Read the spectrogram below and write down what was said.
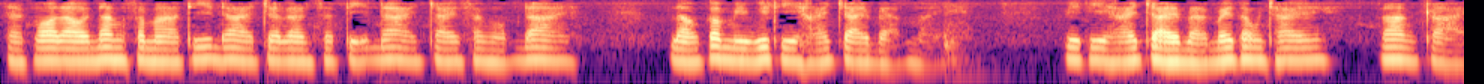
แต่พอเรานั่งสมาธิได้เจริญสติได้ใจสงบได้ เราก็มีวิธีหายใจแบบใหม่ วิธีหายใจแบบไม่ต้องใช้ร่างกาย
